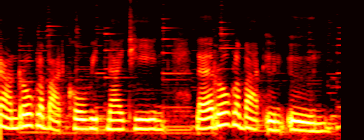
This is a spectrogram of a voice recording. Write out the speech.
การณ์โรคระบาดโควิด -19 และโรคระบาดอื่น ๆ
